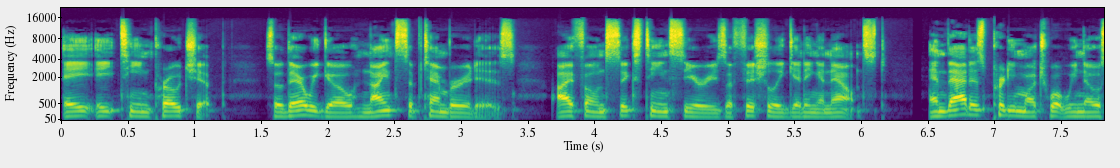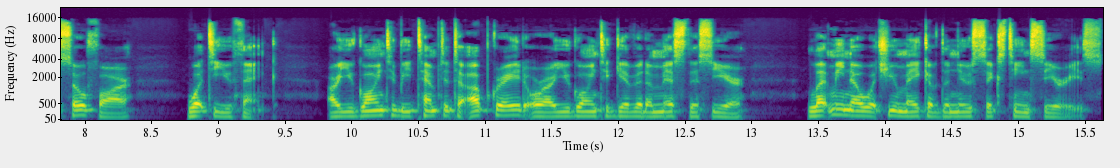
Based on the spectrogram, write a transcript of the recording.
A18 Pro chip. So there we go, 9th September it is. iPhone 16 series officially getting announced. And that is pretty much what we know so far. What do you think? Are you going to be tempted to upgrade or are you going to give it a miss this year? Let me know what you make of the new 16 series.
